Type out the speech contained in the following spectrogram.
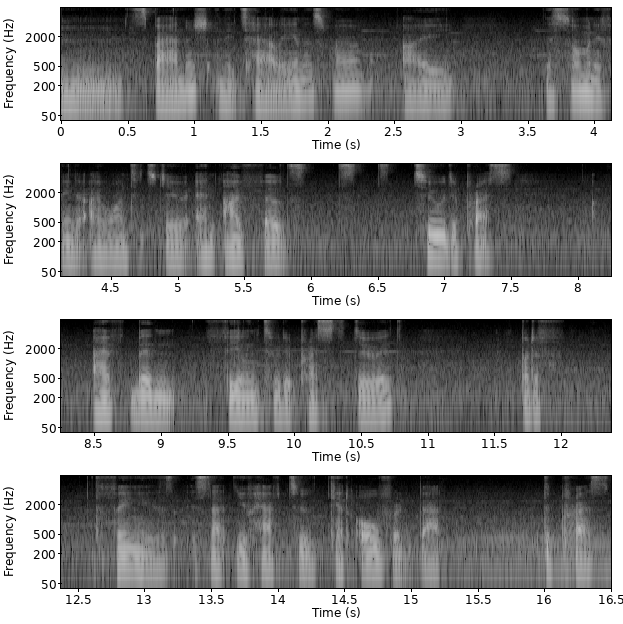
um, Spanish and Italian as well. I there's so many things that I wanted to do, and I felt too depressed. I've been feeling too depressed to do it, but if the thing is, is that you have to get over that depressed,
